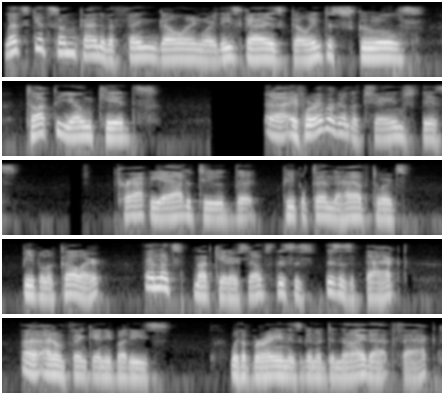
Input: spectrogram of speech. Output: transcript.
let's get some kind of a thing going where these guys go into schools, talk to young kids. Uh, if we're ever going to change this crappy attitude that people tend to have towards people of color, and let's not kid ourselves, this is this is a fact. I, I don't think anybody's with a brain is going to deny that fact.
